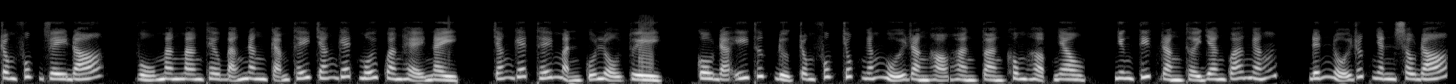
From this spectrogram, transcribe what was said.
trong phút giây đó, vụ mang mang theo bản năng cảm thấy chán ghét mối quan hệ này, chán ghét thế mạnh của lộ tùy, cô đã ý thức được trong phút chốc ngắn ngủi rằng họ hoàn toàn không hợp nhau, nhưng tiếc rằng thời gian quá ngắn, đến nỗi rất nhanh sau đó,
